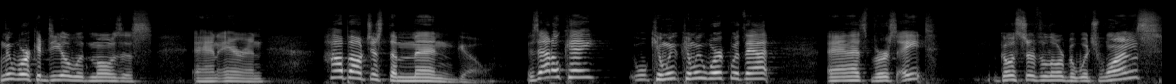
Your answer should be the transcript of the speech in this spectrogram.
Let me work a deal with Moses and Aaron. How about just the men go? Is that okay? Can we, can we work with that? And that's verse 8. Go serve the Lord, but which ones?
